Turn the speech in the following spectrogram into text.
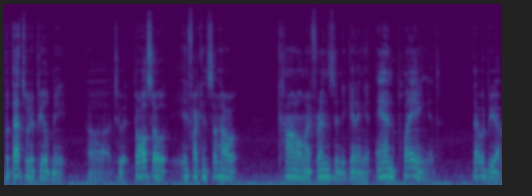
but that's what appealed me uh, to it. But also, if I can somehow con all my friends into getting it and playing it, that would be a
